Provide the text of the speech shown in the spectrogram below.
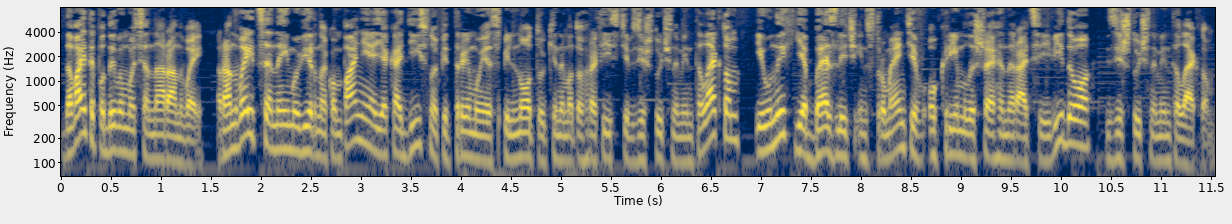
Давайте подивимося на Runway. Runway – це неймовірна компанія, яка дійсно підтримує спільноту кінематографістів зі штучним інтелектом, і у них є безліч інструментів, окрім лише генерації відео зі штучним інтелектом.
